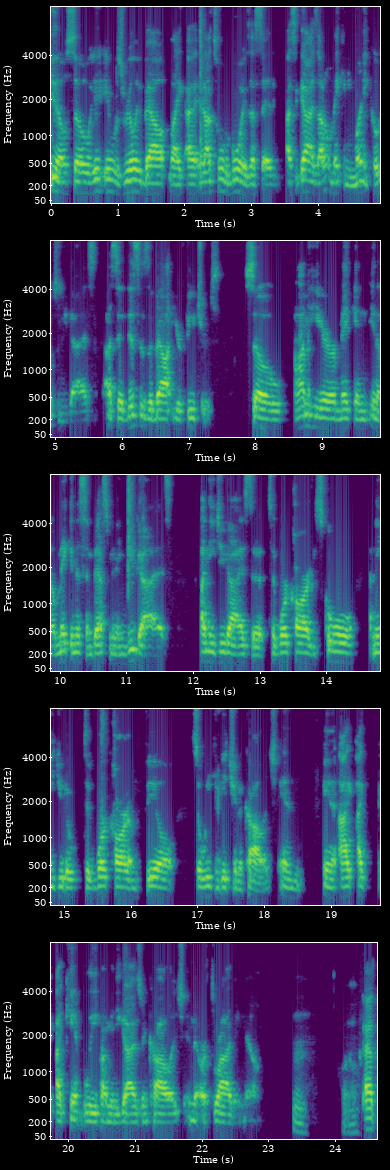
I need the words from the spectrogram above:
you know, so it, it, was really about like, I, and I told the boys, I said, I said, guys, I don't make any money coaching you guys. I said, this is about your futures. So I'm here making, you know, making this investment in you guys. I need you guys to, to work hard in school. I need you to, to work hard on the field so we can get you into college. And, and I, I, I can't believe how many guys are in college and are thriving now. Hmm. Wow. That,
